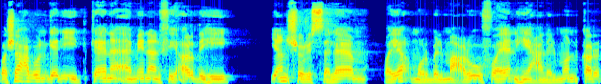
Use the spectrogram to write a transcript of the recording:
وشعب جديد كان آمنا في أرضه ينشر السلام ويأمر بالمعروف وينهي عن المنكر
